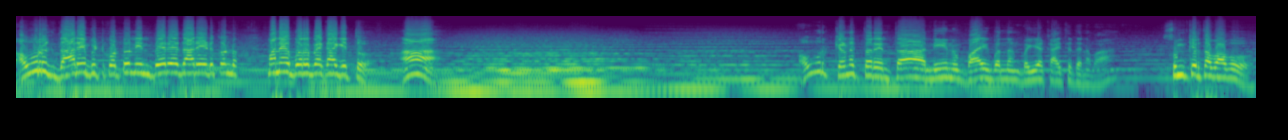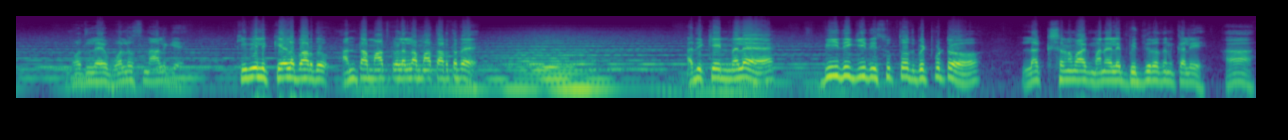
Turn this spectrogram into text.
ಅವ್ರಿಗೆ ದಾರಿ ಬಿಟ್ಕೊಟ್ಟು ನೀನ್ ಬೇರೆ ದಾರಿ ಹಿಡ್ಕೊಂಡು ಮನೆಗೆ ಬರಬೇಕಾಗಿತ್ತು. ಆ. ಅವ್ರು ಕೆಣಕ್ತಾರೆ ಅಂತ ನೀನು ಬಾಯಿಗೆ ಬಂದಂಗೆ ಬೈಯಕ್ ಆಯ್ತದೇನವ ಸುಮ್ಕಿರ್ತ ಬಾಬು. ಮೊದಲೇ ಹೊಲಸು ನಾಲ್ಗೆ. ಕಿವಿಲಿ ಕೇಳಬಾರ್ದು, ಅಂತ ಮಾತುಗಳೆಲ್ಲ ಮಾತಾಡ್ತವೆ. ಅದಕ್ಕೆ ಇನ್ಮೇಲೆ ಬೀದಿ ಗೀದಿ ಸುತ್ತೋದು ಬಿಟ್ಬಿಟ್ಟು ಲಕ್ಷಣವಾಗಿ ಮನೇಲೆ ಬಿದ್ದಿರೋದನ್ನ ಕಲಿ. ಹಾ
